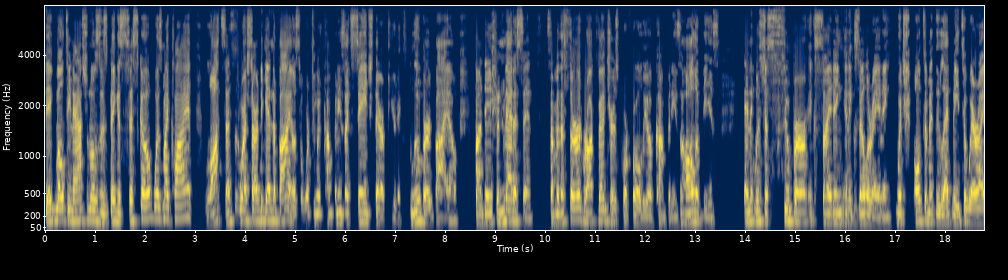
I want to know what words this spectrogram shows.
big multinationals as big as Cisco was my client. Lots. This is where I started to get into bio. So working with companies like Sage Therapeutics, Bluebird Bio, Foundation Medicine, some of the Third Rock Ventures portfolio of companies, all of these. And it was just super exciting and exhilarating, which ultimately led me to where I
